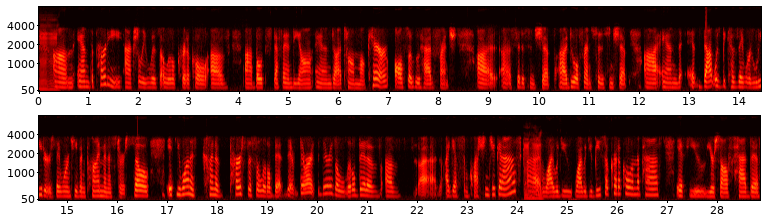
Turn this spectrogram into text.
um, and the party actually was a little critical of uh, both Stéphane Dion and uh, Tom Mulcair, also who had French uh, uh, citizenship, uh, dual French citizenship, uh, and it, that was because they were leaders; they weren't even prime ministers. So, if you want to kind of parse this a little bit, there there are there is a little bit of of uh, I guess some questions you can ask. Uh, why would you Why would you be so critical in the past if you yourself had this?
